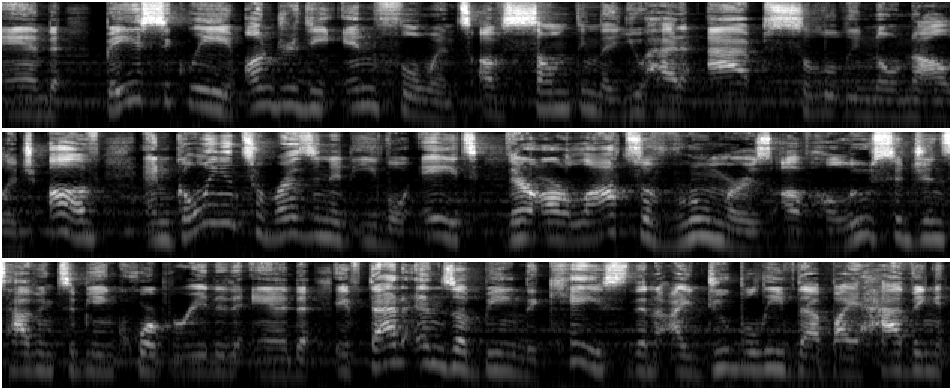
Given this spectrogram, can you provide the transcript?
and basically under the influence of something that you had absolutely no knowledge of. And going into Resident Evil 8 there are lots of rumors of hallucinogens having to be incorporated and if that ends up being the case then I do believe that by having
